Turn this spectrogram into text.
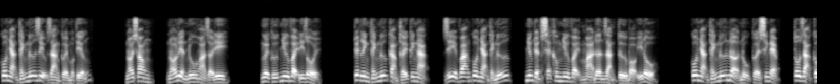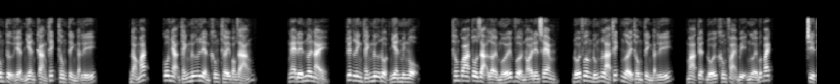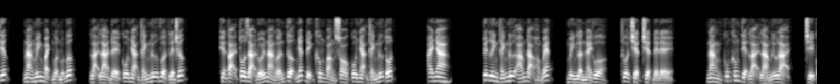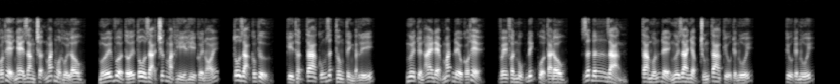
Cô nhạn thánh nữ dịu dàng cười một tiếng. Nói xong, nó liền nhu hòa rời đi. Ngươi cứ như vậy đi rồi. Tuyết linh thánh nữ cảm thấy kinh ngạc, dị vãng cô nhạn thánh nữ, nhưng tuyệt sẽ không như vậy mà đơn giản từ bỏ ý đồ. Cô nhạn thánh nữ nở nụ cười xinh đẹp tô dạ công tử hiển nhiên càng thích thông tình đạt lý. Đảo mắt, cô nhạn thánh nữ liền không thấy bóng dáng. Nghe đến nơi này, tuyết linh thánh nữ đột nhiên minh ngộ. Thông qua tô dạ lời mới vừa nói đến xem, đối phương đúng là thích người thông tình đạt lý, mà tuyệt đối không phải bị người bức bách. Chỉ tiếc, nàng minh bạch muộn một bước, lại là để cô nhạn thánh nữ vượt lên trước. Hiện tại tô dạ đối nàng ấn tượng nhất định không bằng so cô nhạn thánh nữ tốt. Ai nha? Tuyết linh thánh nữ ám đạo hỏng bét, mình lần này thua thua triệt triệt để để. Nàng cũng không tiện lại làm lưu lại, chỉ có thể nhai răng trận mắt một hồi lâu, mới vừa tới tô dạ trước mặt hì hì cười nói, tô dạ công tử kỳ thật ta cũng rất thông tình đạt lý. Ngươi tuyển ai đẹp mắt đều có thể, về phần mục đích của ta đâu, rất đơn giản, ta muốn để ngươi gia nhập chúng ta cựu tuyển núi. Cựu tuyển núi?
